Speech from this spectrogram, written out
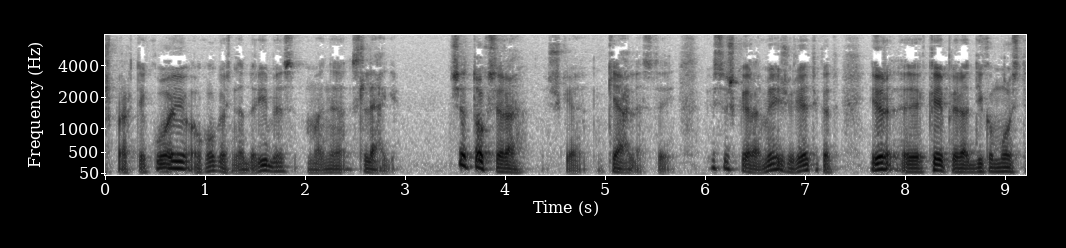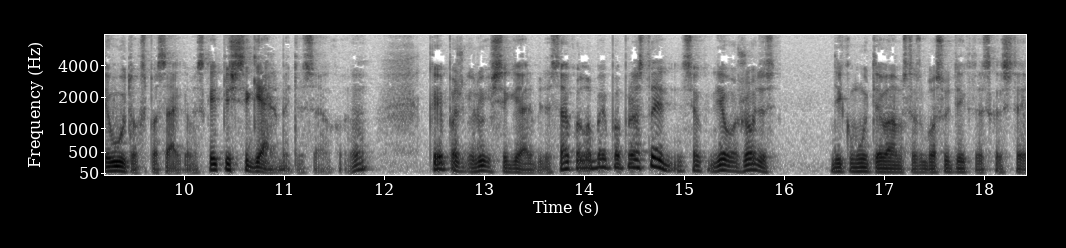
aš praktikuoju, o kokios nedarybės mane slegia. Čia toks yra, aiškiai, kelias. Tai visiškai ramiai žiūrėti, kad ir e, kaip yra dykumos tėvų toks pasakymas, kaip išsigelbėti, sako. Ne? Kaip aš galiu išsigelbėti? Sako labai paprastai, tiesiog Dievo žodis dykumų tėvams tas buvo suteiktas, kad štai,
